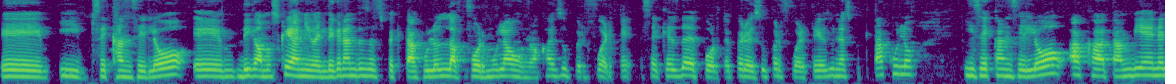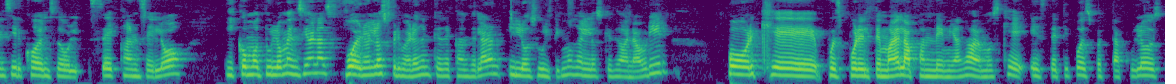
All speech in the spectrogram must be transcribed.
eh, y se canceló. Eh, digamos que a nivel de grandes espectáculos, la Fórmula 1 acá es súper fuerte. Sé que es de deporte, pero es súper fuerte y es un espectáculo. Y se canceló. Acá también el Circo del Sol se canceló. Y como tú lo mencionas, fueron los primeros en que se cancelaron y los últimos en los que se van a abrir, porque pues por el tema de la pandemia sabemos que este tipo de espectáculos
